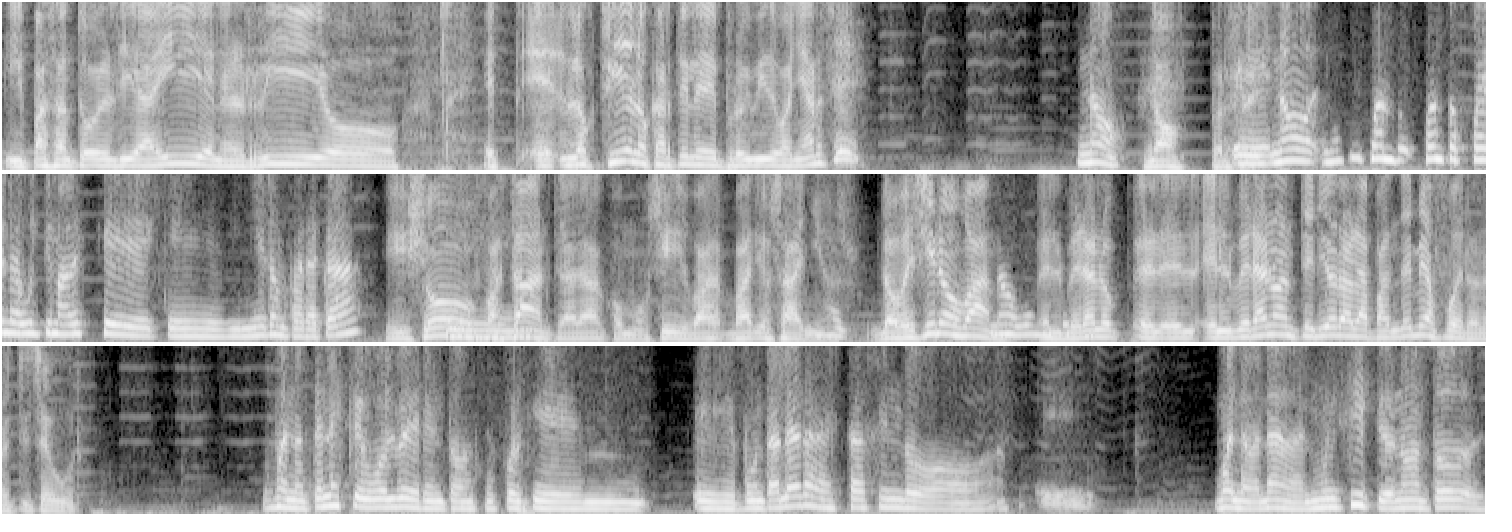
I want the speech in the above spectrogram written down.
y pasan todo el día ahí, en el río. Eh, eh, ¿lo- ¿Siguen los carteles de prohibido bañarse? No, No, perfecto. eh, no, no sé cuándo, cuánto fue la última vez que, que vinieron para acá. Y yo Eh, bastante, hará como, sí, va- varios años. Los vecinos van. No, el, verano, el, el- el verano anterior a la pandemia fueron, estoy seguro. Bueno, tenés que volver entonces, porque mm, eh, Punta Lara está haciendo, eh, bueno, nada, el municipio, ¿no? Todos,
